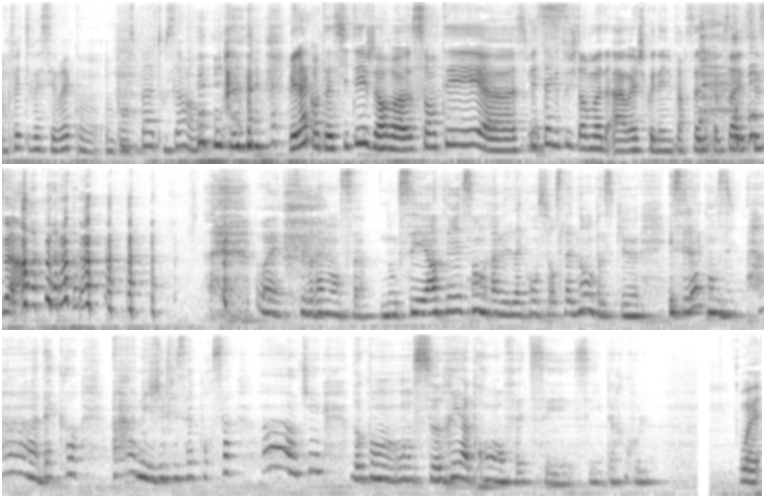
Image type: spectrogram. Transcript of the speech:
En fait, c'est vrai qu'on ne pense pas à tout ça. Hein. mais là, quand tu as cité genre euh, santé, euh, spectacle et tout, j'étais en mode Ah ouais, je connais une personne comme ça et c'est ça. Ouais, c'est vraiment ça. Donc c'est intéressant de ramener de la conscience là-dedans parce que et c'est là qu'on se dit ah d'accord ah mais j'ai fait ça pour ça ah ok donc on, se réapprend en fait c'est hyper cool. Ouais,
